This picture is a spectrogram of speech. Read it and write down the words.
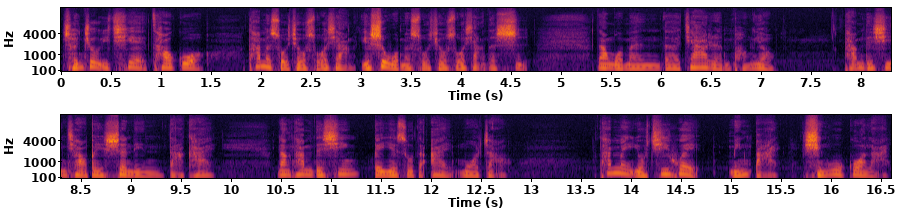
成就一切超过他们所求所想，也是我们所求所想的事。让我们的家人朋友，他们的心窍被圣灵打开，让他们的心被耶稣的爱摸着，他们有机会明白醒悟过来，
